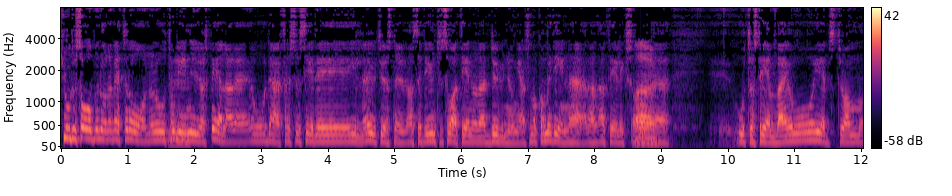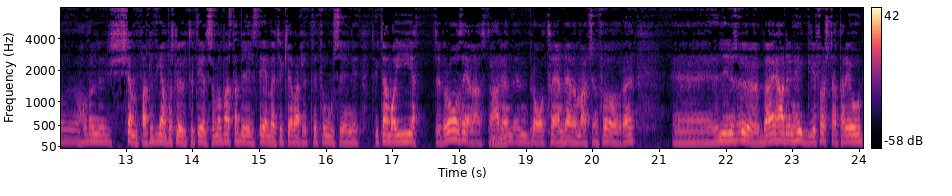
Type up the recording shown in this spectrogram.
gjorde sig av med några veteraner och tog in nya spelare och därför så ser det illa ut just nu. Alltså det är ju inte så att det är några dunungar som har kommit in här. Att, att det är liksom eh, Otto Stenberg och Edström har väl kämpat lite grann på slutet. Edström har varit stabil. Stenberg tycker jag varit lite för osynlig. Tyckte han var jättebra senast. Hade en, en bra trend även matchen före. Eh, Linus Öberg hade en hygglig första period.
